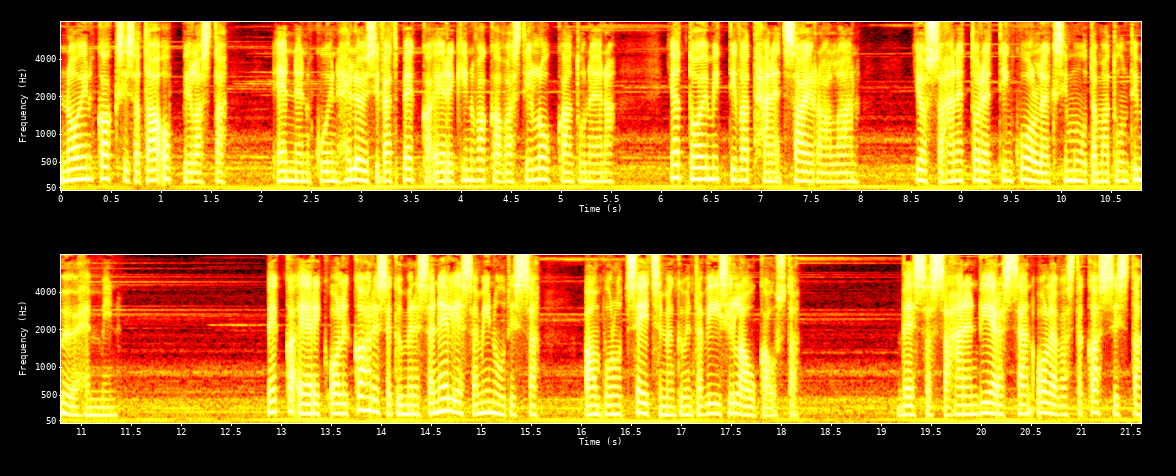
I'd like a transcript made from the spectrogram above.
noin 200 oppilasta ennen kuin he löysivät Pekka Erikin vakavasti loukkaantuneena ja toimittivat hänet sairaalaan, jossa hänet todettiin kuolleeksi muutama tunti myöhemmin. Pekka Erik oli 24 minuutissa ampunut 75 laukausta. Vessassa hänen vieressään olevasta kassista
